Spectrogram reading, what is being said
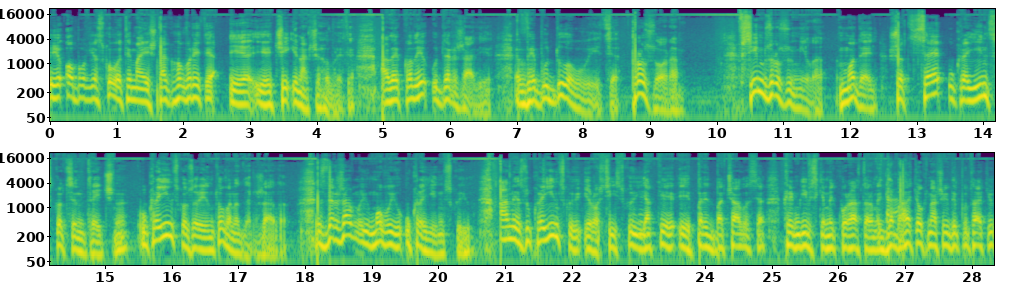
і обов'язково ти маєш так говорити е, чи інакше говорити. Але коли у державі вибудовується прозора, всім зрозуміла модель, що це українсько-центрична, українсько зорієнтована держава з державною мовою українською, а не з українською і російською, як і передбачалося кремлівськими кураторами для багатьох наших депутатів.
